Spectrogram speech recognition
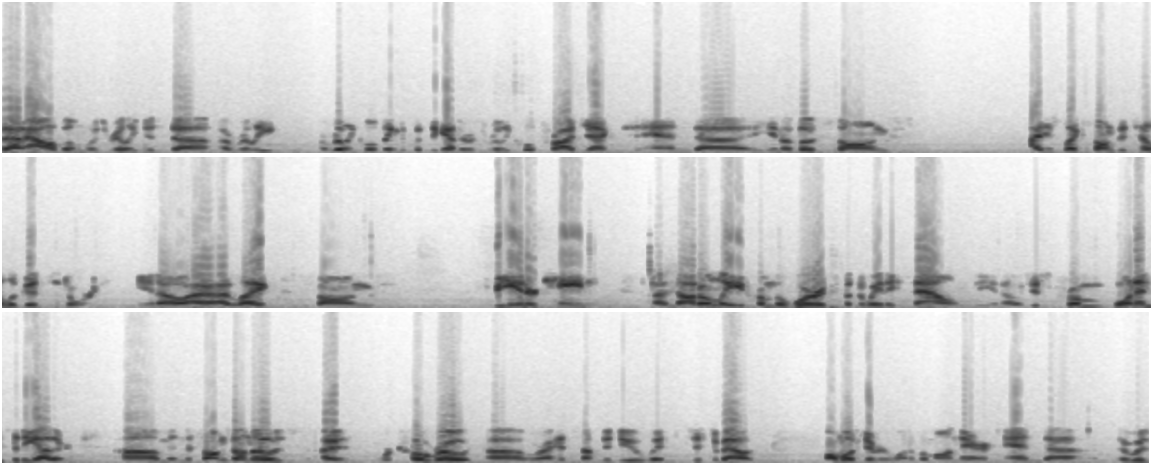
that album was really just uh, a really a really cool thing to put together. It was a really cool project, and uh, you know those songs. I just like songs that tell a good story. You know, I, I like songs to be entertaining, uh, not only from the words but the way they sound. You know, just from one end to the other. Um, and the songs on those I, were co-wrote, uh, or I had something to do with just about almost every one of them on there. And uh, there was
